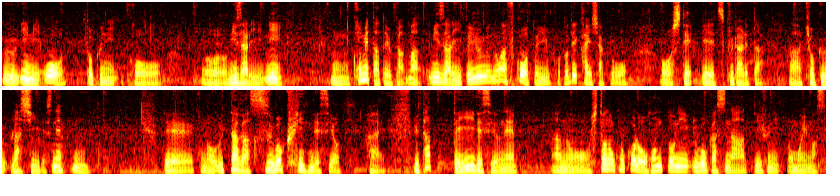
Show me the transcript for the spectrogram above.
意味を特にこうミザリーに、うん、込めたというか、まあ、ミザリーというのは不幸ということで解釈をして、えー、作られた曲らしいですね。うん、でこの歌がすごくいいんですよ。はい、歌っていいですよね。あの人の心を本当に動かすなっていうふうに思います。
